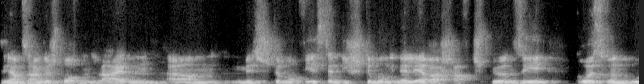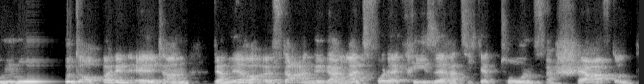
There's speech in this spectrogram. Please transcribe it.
Sie haben es angesprochen, Leiden, ähm, Missstimmung. Wie ist denn die Stimmung in der Lehrerschaft? Spüren Sie größeren Unmut auch bei den Eltern? Werden Lehrer öfter angegangen als vor der Krise? Hat sich der Ton verschärft und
